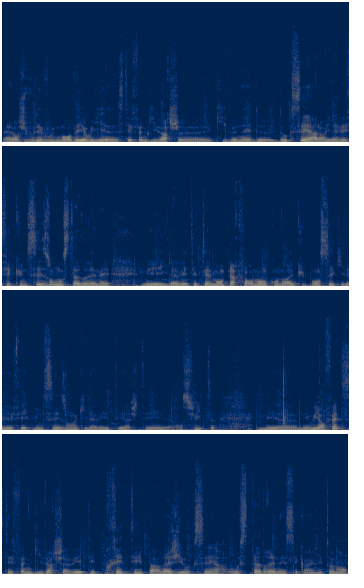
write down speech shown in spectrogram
Alors je voulais vous demander, oui, euh, Stéphane Guivarch euh, qui venait d'Auxerre. Alors il avait fait qu'une saison au Stade Rennais, mais il avait été tellement performant qu'on aurait pu penser qu'il avait fait une saison et qu'il avait été acheté ensuite. Mais, mais oui, en fait, Stéphane Guivarch avait été prêté par l'AJ Auxerre au Stade Rennais. C'est quand même étonnant.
